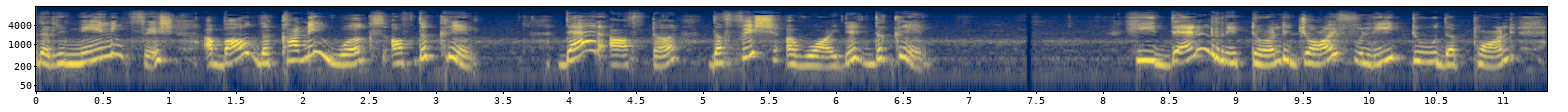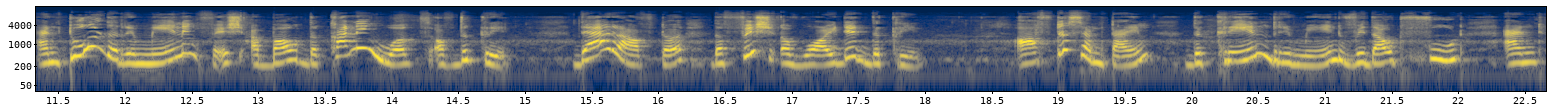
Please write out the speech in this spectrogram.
the remaining fish about the cunning works of the crane. Thereafter, the fish avoided the crane. He then returned joyfully to the pond and told the remaining fish about the cunning works of the crane. Thereafter, the fish avoided the crane. After some time, the crane remained without food and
